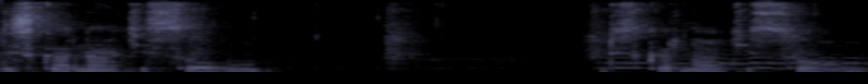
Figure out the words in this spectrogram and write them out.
Diskarnáti jsou. Diskarnáti jsou.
